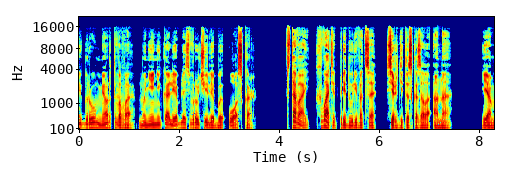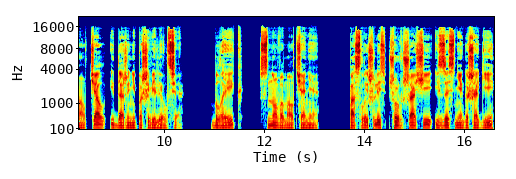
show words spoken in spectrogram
игру мертвого мне не колеблясь вручили бы Оскар. «Вставай, хватит придуриваться», — сердито сказала она. Я молчал и даже не пошевелился. «Блейк?» Снова молчание. Послышались шуршащие из-за снега шаги.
